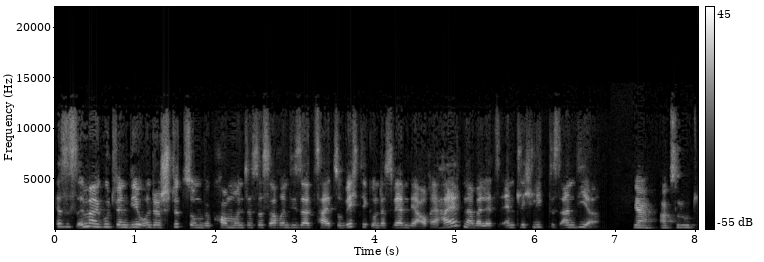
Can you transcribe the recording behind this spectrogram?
Es ist immer gut, wenn wir Unterstützung bekommen und das ist auch in dieser Zeit so wichtig und das werden wir auch erhalten, aber letztendlich liegt es an dir. Ja, absolut,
